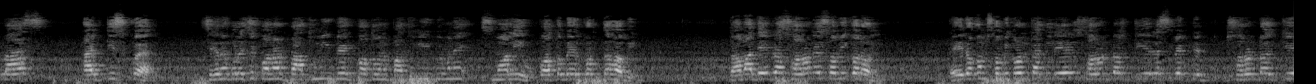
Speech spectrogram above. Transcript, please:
plus five T square সেখানে বলেছে কণার প্রাথমিক বেগ কত? মানে প্রাথমিক মানে স্মল ইউ কত বের করতে হবে? তো আমাদের এটা সরণের সমীকরণ। এইরকম সমীকরণ থাকলে সরণটা এর রেসপেক্টেড সরণটা হচ্ছে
